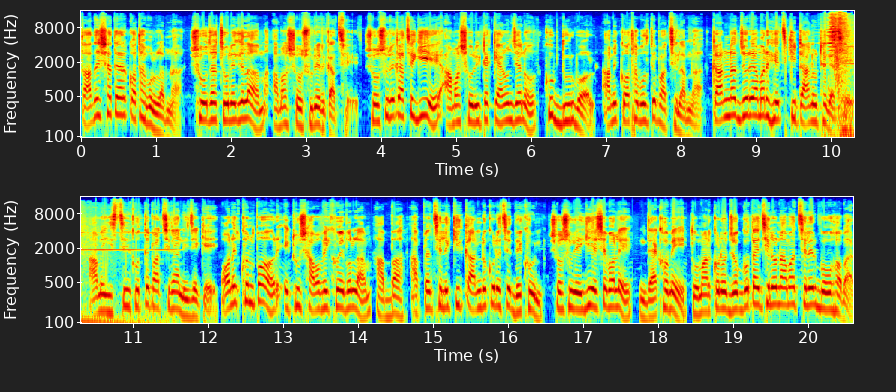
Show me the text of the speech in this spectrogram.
তাদের সাথে আর কথা বললাম না। সোজা চলে গেলাম আমার শ্বশুরের কাছে। শ্বশুরের কাছে গিয়ে আমার শরীরটা কেন যেন খুব দুর্বল। আমি কথা বলতে পারছিলাম না। কান্নার জোরে আমার হেঁচকি টান উঠে গেছে। আমি স্থির করতে পারছি না নিজেকে। অনেকক্ষণ পর একটু স্বাভাবিক হয়ে বললাম, আব্বা, আপনার ছেলে কি কাণ্ড করেছে? দেখুন। শ্বশুর এগিয়ে এসে বলে, দেখো মেয়ে, তোমার কোনো যোগ্যতাই ছিল না আমার ছেলের বউ হবার।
